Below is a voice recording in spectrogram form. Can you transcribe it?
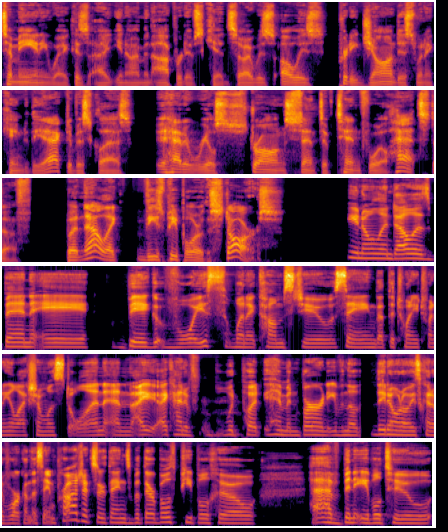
to me anyway, because I, you know, I'm an operatives kid. So I was always pretty jaundiced when it came to the activist class. It had a real strong scent of tinfoil hat stuff. But now, like, these people are the stars. You know, Lindell has been a big voice when it comes to saying that the 2020 election was stolen. And I, I kind of would put him and Byrne, even though they don't always kind of work on the same projects or things, but they're both people who have been able to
